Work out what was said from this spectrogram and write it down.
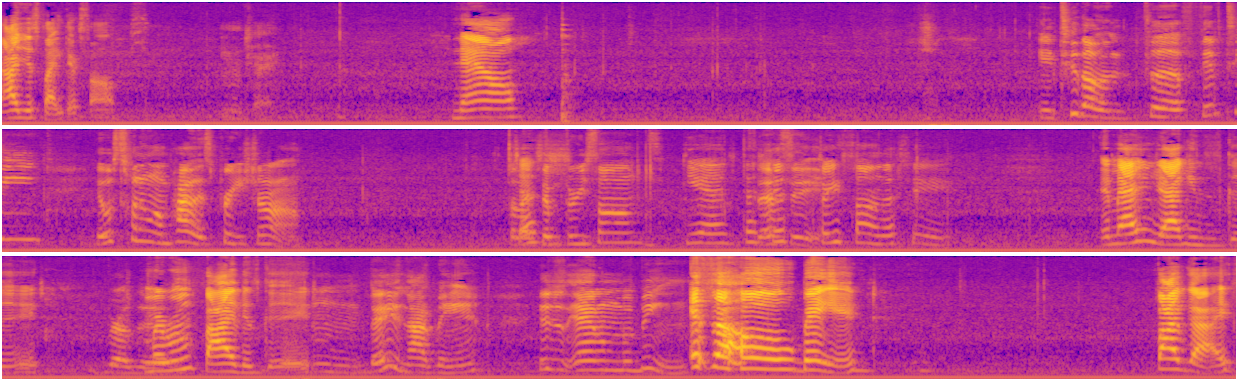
I just like their songs. Okay. Now, In 2015, it was 21 Pilots pretty strong. So like That's- them three songs. yeah, that's, That's just it. three songs. That's it. Imagine Dragons is good. Real good. Maroon Five is good. Mm, they is not band. It's just Adam Levine. It's a whole band. Five guys.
